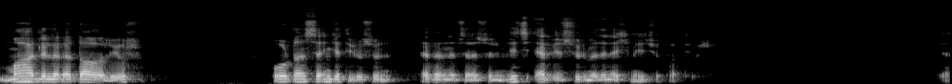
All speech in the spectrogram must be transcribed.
mahallelere dağılıyor. Oradan sen getiriyorsun efendim sana söyleyeyim hiç elini sürmeden ekmeği çöpe atıyorsun. Ya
